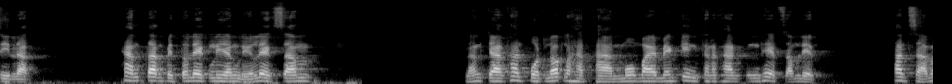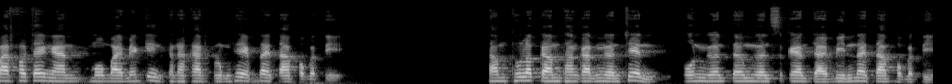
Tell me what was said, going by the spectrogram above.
สี่หลัก ห้ามตั้งเป็นตัวเลขเรียงหรือเลขซ้ำ หลังจากท่านปลดล็อกรหัสผ่านโมบายแบงกิ้งธนาคารกรุงเทพสำเร็จ ท่านสามารถเข้าใช้งานโมบายแบงกิ้งธนาคารกรุงเทพได้ตามปกติทำธุรกรรมทางการเงินเช่น โอนเงินเติมเงินสแกนจ่ายบินได้ตามปกติ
